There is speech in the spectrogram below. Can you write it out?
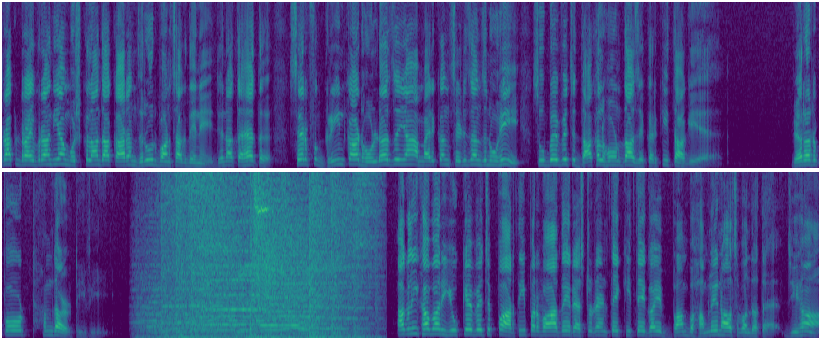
ਟਰੱਕ ਡਰਾਈਵਰਾਂ ਦੀਆਂ ਮੁਸ਼ਕਲਾਂ ਦਾ ਕਾਰਨ ਜ਼ਰੂਰ ਬਣ ਸਕਦੇ ਨੇ। ਜਿਨ੍ਹਾਂ ਤਹਿਤ ਸਿਰਫ ਗ੍ਰੀਨ ਕਾਰਡ ਹੋਲਡਰਜ਼ ਜਾਂ ਅਮਰੀਕਨ ਸਿਟੀਜ਼ਨਜ਼ ਨੂੰ ਹੀ ਸੂਬੇ ਵਿੱਚ ਦਾਖਲ ਹੋਣ ਦਾ ਜ਼ਿਕਰ ਕੀਤਾ ਗਿਆ ਹੈ। Bureau report Hamdard TV. ਅਗਲੀ ਖਬਰ, ਯੂਕੇ ਵਿੱਚ ਭਾਰਤੀ ਪਰਿਵਾਰ ਦੇ ਰੈਸਟੋਰੈਂਟ ਤੇ ਕੀਤੇ ਗਏ ਬੰਬ ਹਮਲੇ ਨਾਲ ਸੰਬੰਧਿਤ ਹੈ। ਜੀ ਹਾਂ,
